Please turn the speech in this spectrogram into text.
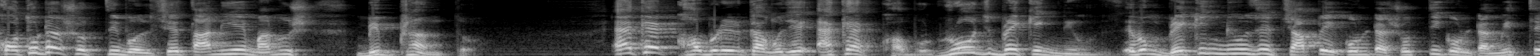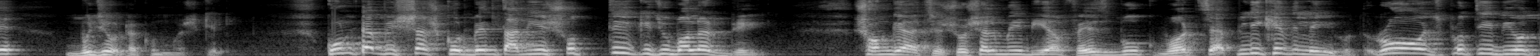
কতটা সত্যি বলছে তা নিয়ে মানুষ বিভ্রান্ত। এক এক খবরের কাগজে এক এক খবর, রোজ ব্রেকিং নিউজ এবং ব্রেকিং নিউজের চাপে কোনটা সত্যি, কোনটা মিথ্যে বুঝে ওঠা খুব মুশকিল। কোনটা বিশ্বাস করবেন তা নিয়ে সত্যি কিছু বলার নেই। সঙ্গে আছে সোশ্যাল মিডিয়া ফেসবুক হোয়াটসঅ্যাপ লিখে দিলেই হতো। রোজ প্রতিনিয়ত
